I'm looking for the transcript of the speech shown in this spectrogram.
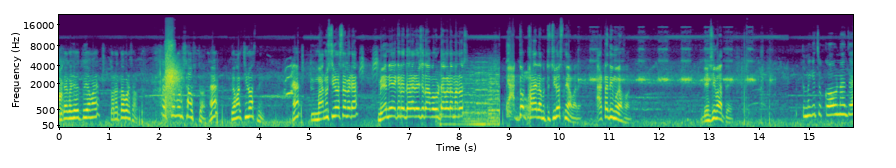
কিটা কইছ তুই আমারে? তোরা তো বলছ এত বড় সাহস তোর হ্যাঁ? তুই আমার চিনস নি হ্যাঁ? তুই মানুষ চিনস না বেটা। মেয়ে নিয়ে এখানে দাঁড়ায় রয়েছে আবার উল্টা বেটা মানুষ। একদম ফাড়াইলাম তুই চিনস নি আমারে। একটা দিমু এখন। বেশি মাতে তুমি কিছু কও না যে।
